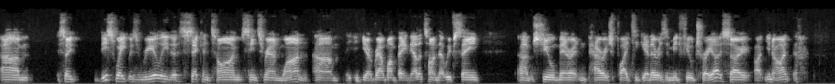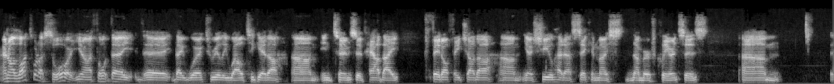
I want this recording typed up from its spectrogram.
um, so this week was really the second time since round one. Um, you know, round one being the other time that we've seen um, Shiel, Merrett, and Parish play together as a midfield trio. So, uh, you know, I, and I liked what I saw. You know, I thought they they, they worked really well together um, in terms of how they fed off each other. Um, you know, Shiel had our second most number of clearances. Um, uh,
